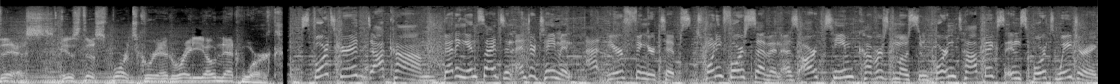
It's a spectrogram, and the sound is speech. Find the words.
This is the Sports Grid Radio Network. SportsGrid.com. Betting insights and entertainment at your fingertips 24 7 as our team covers the most important topics in sports wagering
